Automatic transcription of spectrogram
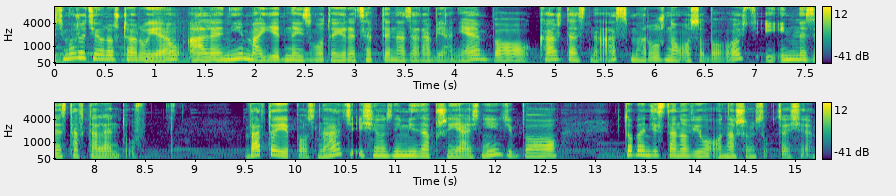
Być może Cię rozczaruję, ale nie ma jednej złotej recepty na zarabianie, bo każda z nas ma różną osobowość i inny zestaw talentów. Warto je poznać i się z nimi zaprzyjaźnić, bo to będzie stanowiło o naszym sukcesie.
